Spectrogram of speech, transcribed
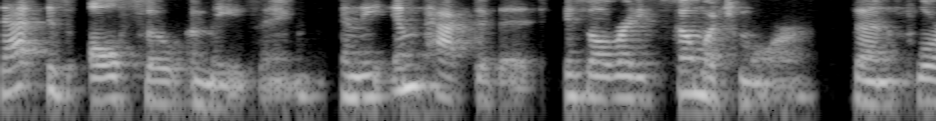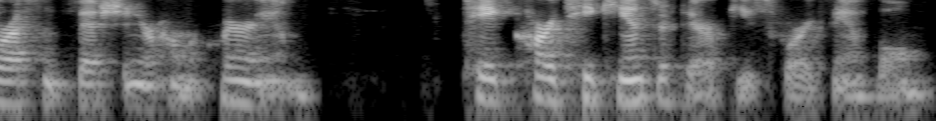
That is also amazing. And the impact of it is already so much more than fluorescent fish in your home aquarium. Take CAR T cancer therapies, for example.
